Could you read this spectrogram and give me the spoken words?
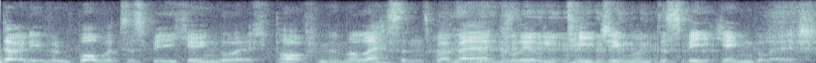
don't even bother to speak English, apart from in the lessons where they're clearly teaching them to speak English.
